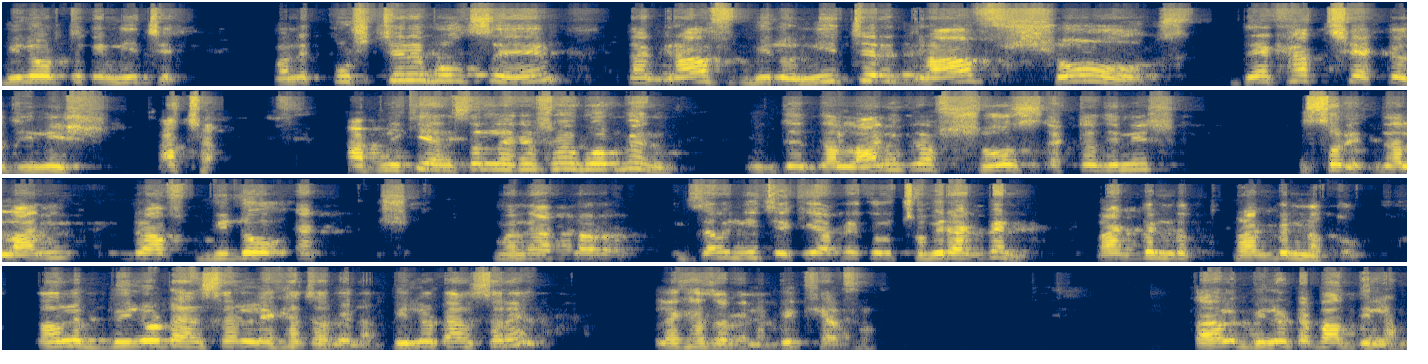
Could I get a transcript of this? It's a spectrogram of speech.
বিলো অর্থ কি নিচে। মানে কোশ্চেনে বলছে দা গ্রাফ বিলো নিচের গ্রাফ শোজ দেখাচ্ছে একটা জিনিস। আচ্ছা আপনি কি অ্যান্সার লেখার সময় বলবেন যে দ্য লাইন গ্রাফ শোজ একটা জিনিস? Sorry the line graph below মানে আপনার এক্সামের নিচে কি আপনি কোনো ছবি রাখবেন? রাখবেন রাখবেন না তো। তাহলে বিলোটা অ্যান্সার লেখা যাবে না। বিলোটা অ্যান্সারে লেখা যাবে না। বি কেয়ারফুল তাহলে বিলোটা বাদ দিলাম।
